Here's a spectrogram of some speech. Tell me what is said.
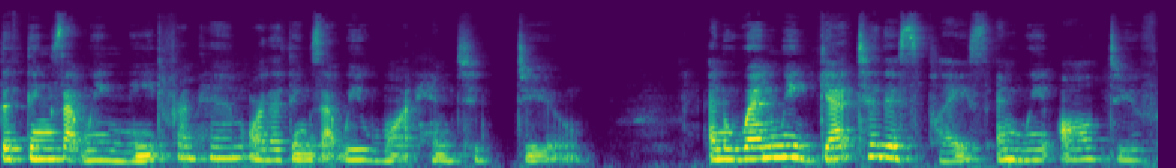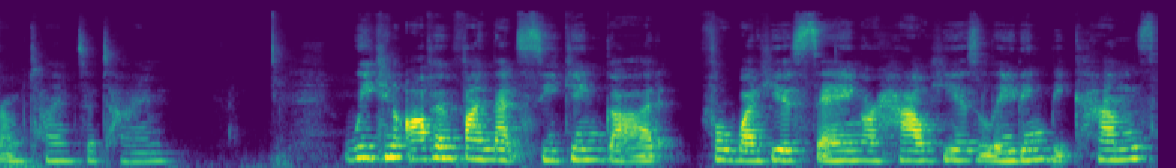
the things that we need from Him or the things that we want Him to do. And when we get to this place, and we all do from time to time, we can often find that seeking God for what he is saying or how he is leading becomes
